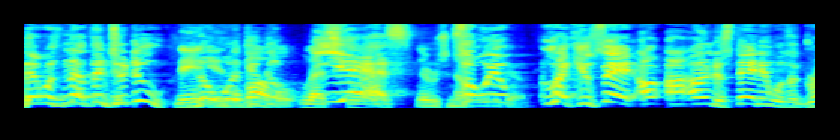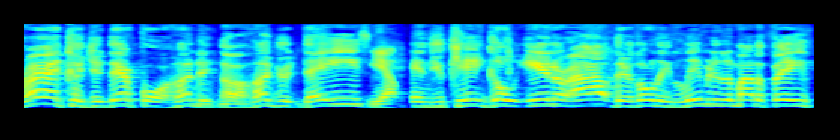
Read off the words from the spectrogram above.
There was nothing to do. In- no in one the to bubble, go. yes. correct. There was so nowhere to it, like you said, I, I understand it was a grind because you're there for 100, a 100 days. Mm-hmm. Yep. And you can't go in or out. There's only limited amount of things.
